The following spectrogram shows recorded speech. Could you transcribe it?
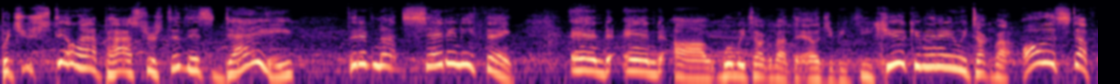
But you still have pastors to this day that have not said anything. And and uh, when we talk about the LGBTQ community, we talk about all this stuff.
